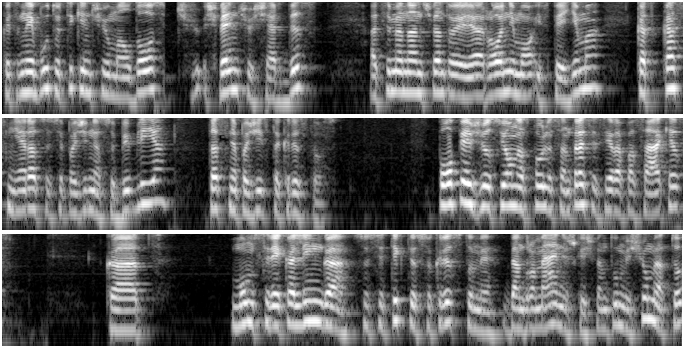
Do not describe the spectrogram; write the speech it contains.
kad jinai būtų tikinčiųjų maldos švenčių šerdis, atsimenant šventojo Jeronimo įspėjimą, kad kas nėra susipažinęs su Biblija, tas nepažįsta Kristaus popiežius Jonas Paulius II yra pasakęs, kad mums reikalinga susitikti su Kristumi bendromeniškai šventų mišių metu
